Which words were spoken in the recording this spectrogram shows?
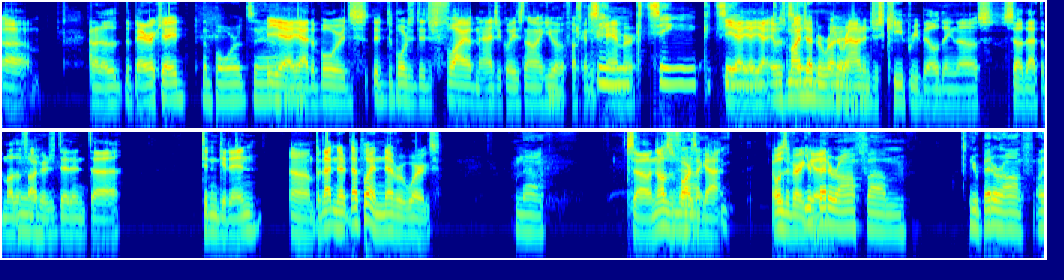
um, I don't know the barricade. The boards and Yeah, yeah, the boards. The, the boards did just fly up magically. It's not like you have a fucking hammer. Yeah, yeah, yeah. It was my job to run Yeah. around and just keep rebuilding those so that the motherfuckers didn't uh didn't get in. Um, but that ne- that plan never worked. no So and that was as far as I got. I wasn't very good. you're good. better off um you're better off uh,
